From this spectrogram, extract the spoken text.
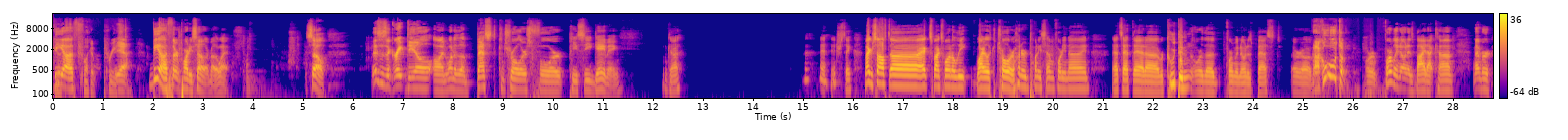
via fucking priest. yeah, via a third party seller, by the way. So, this is a great deal on one of the best controllers for PC gaming. Okay. Eh, Yeah, interesting. Microsoft uh, Xbox One Elite wireless controller, 127.49. That's at that uh, Rakuten, or the formerly known as Best, or uh, Rakuten. or formerly known as buy.com. Remember,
